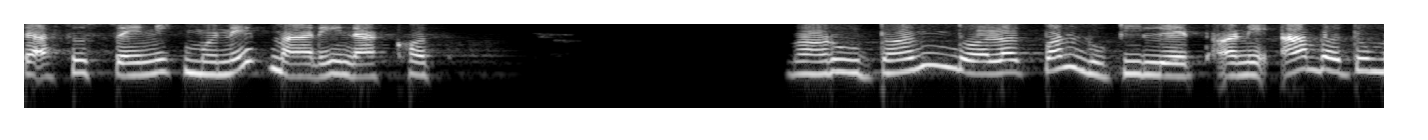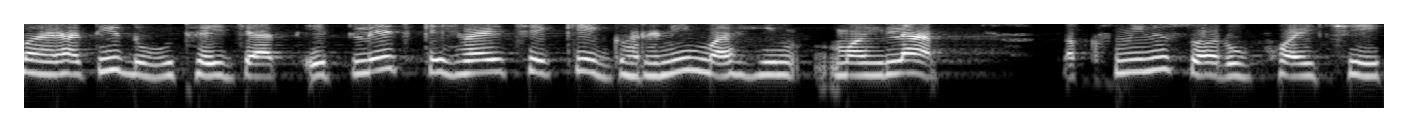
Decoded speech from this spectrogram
જાસૂસ સૈનિક મને મારી નાખત. મારું ધન દોલત પણ લૂંટી લેત અને આ બધું મારાથી દૂર થઈ જાત. એટલે જ કહેવાય છે કે ઘરની મહી- મહિલા લક્ષ્મીનું સ્વરૂપ હોય છે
